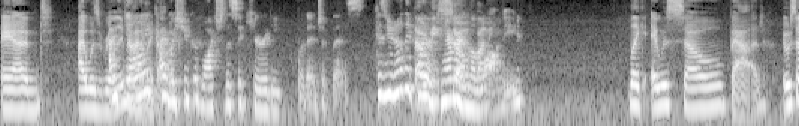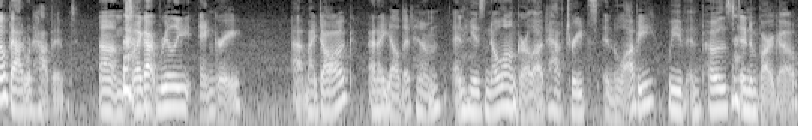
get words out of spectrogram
and I was really I feel mad at my like dog. I wish you could watch the security footage of this because you know they put a camera so in the funny. lobby. like it was so bad. It was so bad what happened. Um, so I got really angry at my dog and I yelled at him. And he is no longer allowed to have treats in the lobby. We've imposed an embargo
